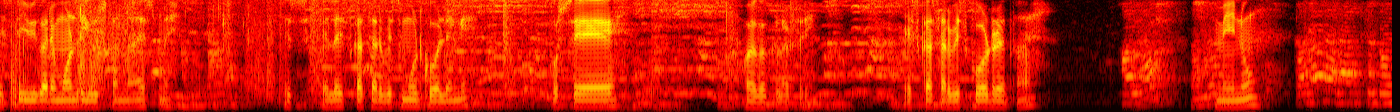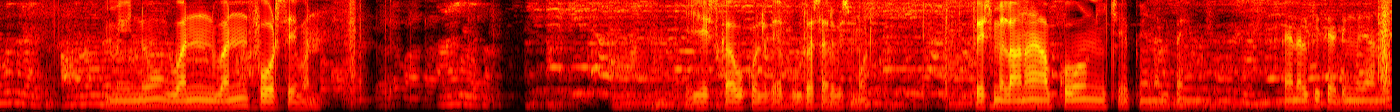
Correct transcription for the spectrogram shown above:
इस टीवी का रिमोट यूज़ करना है इसमें। इस, पहले इसका सर्विस मोड खोलेंगे। उससे होएगा कलर से इसका सर्विस कोड रहता है। Menu. Menu one one, four, seven. ये इसका वो खोल गया पूरा सर्विस मोड तो इसमें लाना है आपको नीचे पैनल पे। पैनल की सेटिंग में जाना है।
